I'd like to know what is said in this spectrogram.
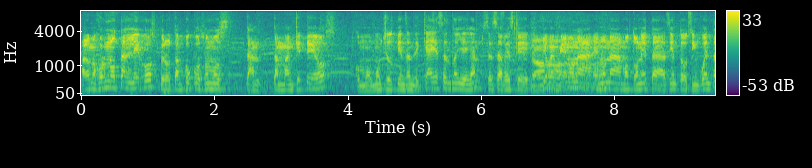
a lo mejor no tan lejos, pero tampoco somos tan, tan banqueteros como muchos piensan de que ay, esas no llegan. Pues esa vez que No, yo me fui en una, no. en una motoneta 150,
